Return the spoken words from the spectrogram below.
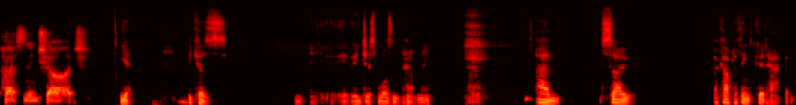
person in charge. Yeah, because it, it just wasn't happening. Um, so a couple of things could happen.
